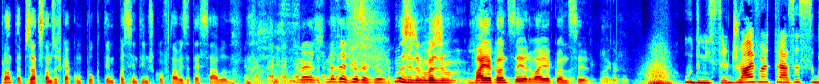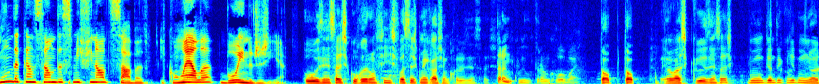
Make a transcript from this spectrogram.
pronto, apesar de estarmos a ficar com pouco tempo para sentirmos confortáveis até sábado, Mas, mas é jogo a jogo. mas, mas vai acontecer, vai acontecer. Vai acontecer. O The Mr. Driver traz a segunda canção da semifinal de sábado e com ela, boa energia. Os ensaios correram fixe. Vocês como é que acham que correram os ensaios? Tranquilo, tranquilo bem. Top, top. Eu acho que os ensaios deviam ter corrido melhor.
